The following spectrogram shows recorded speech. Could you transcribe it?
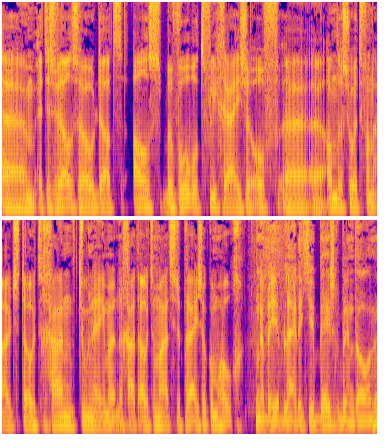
Um, het is wel zo dat als bijvoorbeeld vliegreizen of andere soorten van uitstoot gaan toenemen, dan gaat automatisch de prijs ook omhoog. Dan ben je blij dat je bezig bent al, hè?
